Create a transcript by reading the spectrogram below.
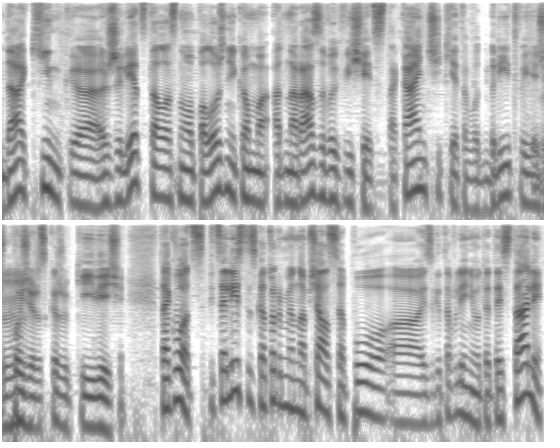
да, Кинг э, жилет стал основоположником одноразовых вещей. Стаканчики, это вот бритвы, я еще mm позже расскажу, какие вещи. Так вот, специалисты, с которыми он общался по э, изготовлению вот этой стали,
